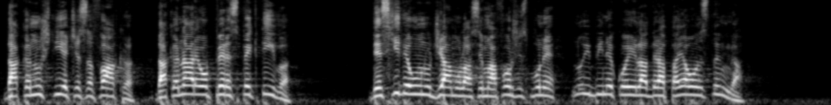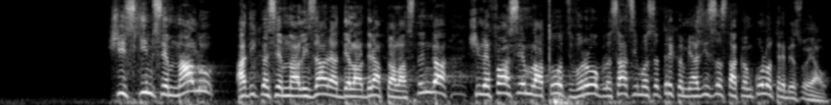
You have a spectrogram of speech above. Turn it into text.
dacă nu știe ce să facă, dacă nu are o perspectivă? Deschide unul geamul la semafor și spune, nu-i bine cu ei la dreapta, iau în stânga. Și schimb semnalul, adică semnalizarea de la dreapta la stânga și le fac semn la toți, vă rog, lăsați-mă să trec, că mi-a zis ăsta că încolo trebuie să o iau.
